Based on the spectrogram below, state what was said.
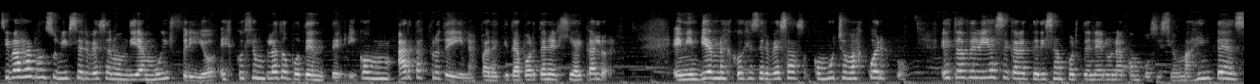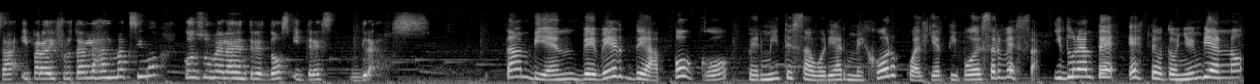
Si vas a consumir cerveza en un día muy frío, escoge un plato potente y con hartas proteínas para que te aporte energía y calor. En invierno escoge cervezas con mucho más cuerpo. Estas bebidas se caracterizan por tener una composición más intensa y para disfrutarlas al máximo, consúmelas entre 2 y 3 grados. También beber de a poco permite saborear mejor cualquier tipo de cerveza y durante este otoño-invierno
